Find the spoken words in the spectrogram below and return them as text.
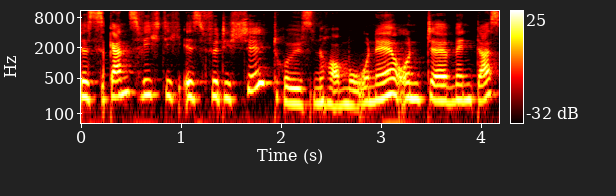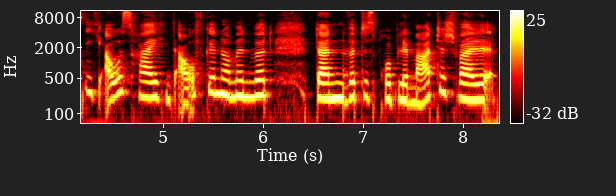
das ganz wichtig ist für die Schilddrüsenhormone. Und äh, wenn das nicht ausreichend aufgenommen wird, dann wird es problematisch, weil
